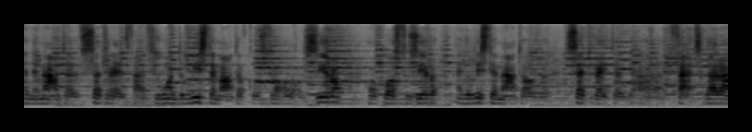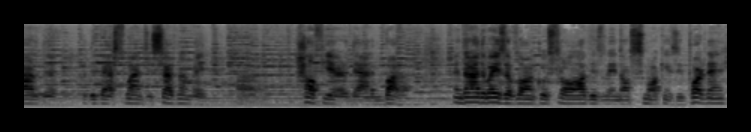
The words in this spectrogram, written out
and the amount of saturated fats. You want the least amount of cholesterol or zero or close to zero and the least amount of uh, saturated uh, fats. That are the, the best ones. Is certainly uh, healthier than butter. And there are the ways of lowering cholesterol. Obviously no smoking is important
